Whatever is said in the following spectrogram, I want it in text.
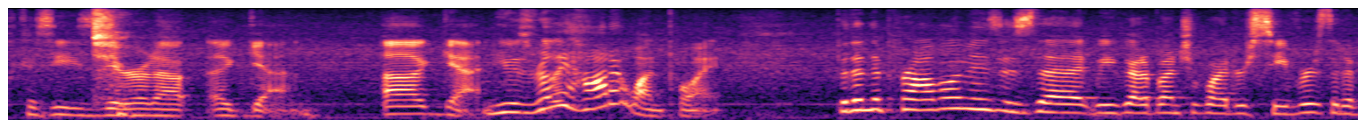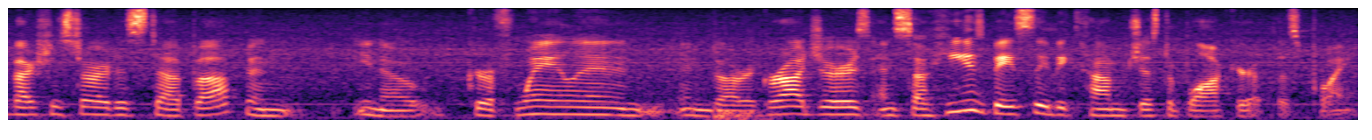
because he zeroed out again. Again. He was really hot at one point. But then the problem is is that we've got a bunch of wide receivers that have actually started to step up and you know, Griff Whalen and, and Da'Rick Rogers, and so he has basically become just a blocker at this point.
